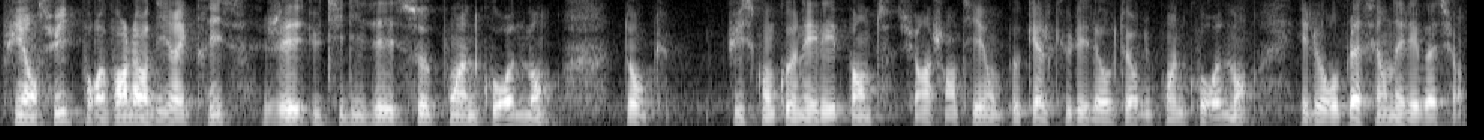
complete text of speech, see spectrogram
Puis ensuite, pour avoir leur directrice, j'ai utilisé ce point de couronnement. Donc, puisqu'on connaît les pentes sur un chantier, on peut calculer la hauteur du point de couronnement et le replacer en élévation.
